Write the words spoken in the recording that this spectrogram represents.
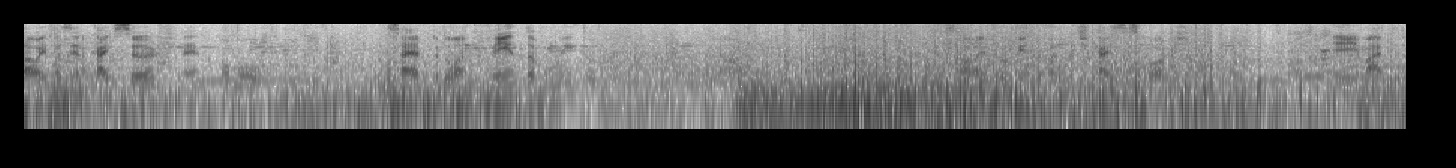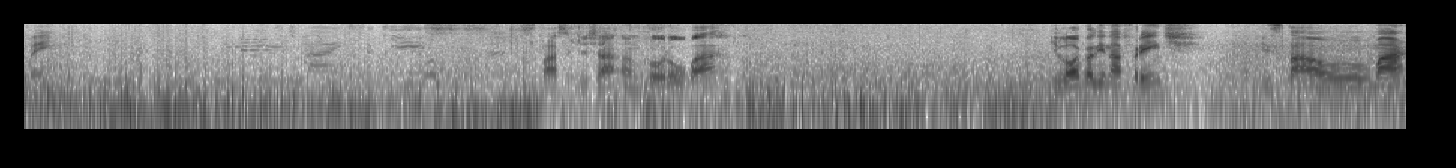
Pessoal aí fazendo kitesurf, né? Como nessa época do ano venta muito, então o pessoal aí aproveita para praticar esse esporte. E aí, Mário, tudo bem? O espaço aqui já ancorou o barco. E logo ali na frente está o mar.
